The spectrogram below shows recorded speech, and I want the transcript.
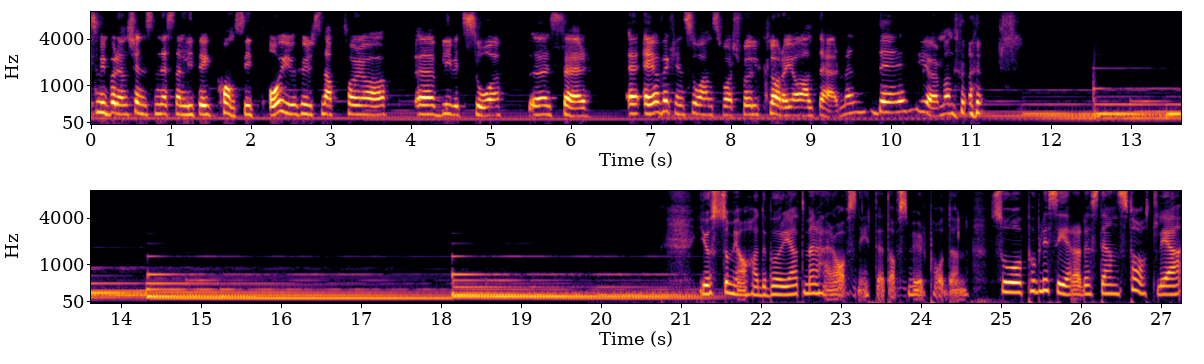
Som i början kändes det nästan lite konstigt. Oj, hur snabbt har jag uh, blivit så, uh, så här, är jag verkligen så ansvarsfull? Klarar jag allt det här? Men det gör man. Just som jag hade börjat med det här avsnittet av Smulpodden så publicerades den statliga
